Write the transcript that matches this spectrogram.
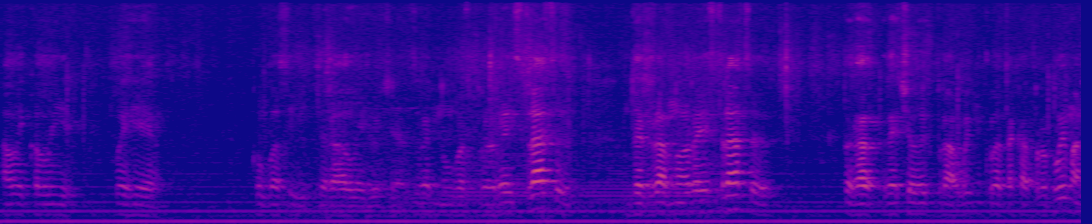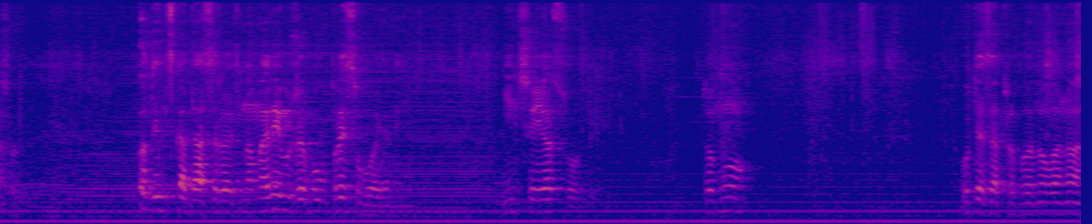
але коли ВГ Ковбаси Віктора Олеговича звернулася про реєстрацію, державну реєстрацію речових прав, виникла така проблема, що один з кадастрових номерів вже був присвоєний іншій особі. Тому буде запропоновано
